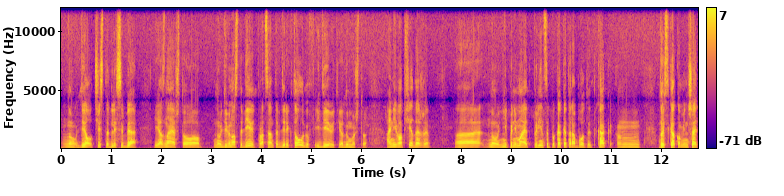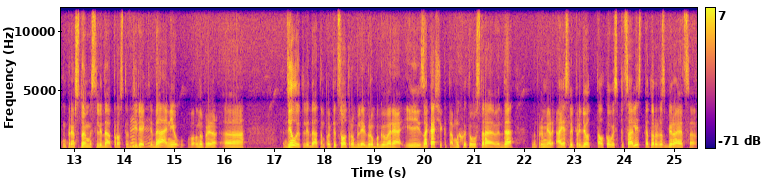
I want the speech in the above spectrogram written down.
ну, делал чисто для себя. И я знаю, что ну, 99% директологов, и 9, я думаю, что они вообще даже э, ну, не понимают принципа, как это работает, как, э, то есть как уменьшать, например, стоимость лида просто в директе, mm-hmm. да, они, например, э, делают лида там по 500 рублей, грубо говоря, и заказчика там их это устраивает, да, например, а если придет толковый специалист, который разбирается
